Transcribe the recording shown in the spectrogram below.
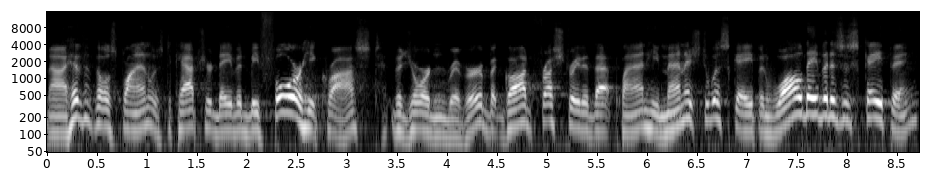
Now, Ahithophel's plan was to capture David before he crossed the Jordan River, but God frustrated that plan. He managed to escape, and while David is escaping,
